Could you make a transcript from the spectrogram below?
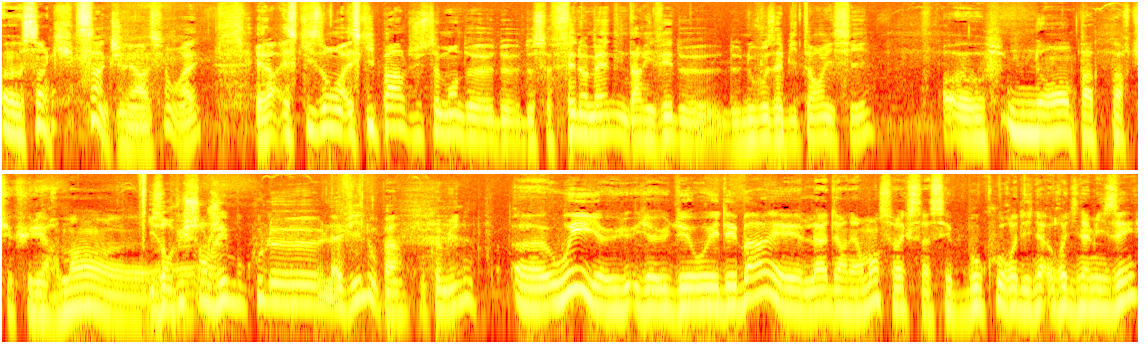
Euh, 5. Cinq générations, ouais. Et alors, est-ce qu'ils ont, est-ce qu'ils parlent justement de, de, de ce phénomène d'arrivée de, de nouveaux habitants ici? Euh, non, pas particulièrement. euh, Ils ont vu changer beaucoup le, la ville ou pas, la commune? Euh, Oui, il y, a eu, il y a eu des hauts et des bas, et là dernièrement, c'est vrai que ça s'est beaucoup redynamisé.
